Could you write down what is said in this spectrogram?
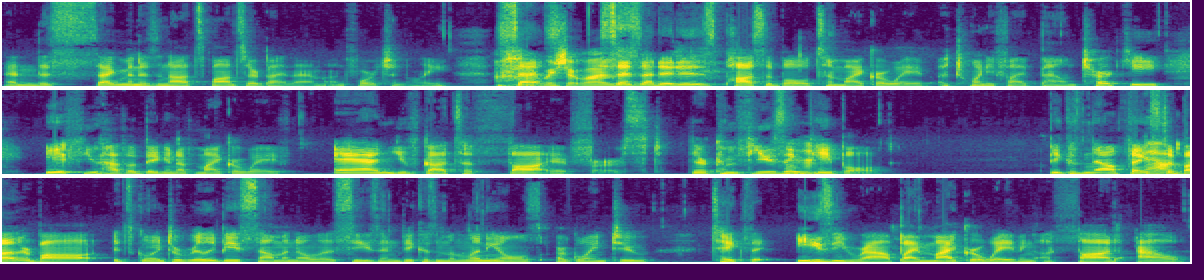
and this segment is not sponsored by them, unfortunately. Says, wish it was. Says that it is possible to microwave a 25 pound turkey if you have a big enough microwave and you've got to thaw it first. They're confusing people. Because now, thanks to Mm-hmm. Butterball, it's going to really be salmonella season because millennials are going to take the easy route by microwaving a thawed out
